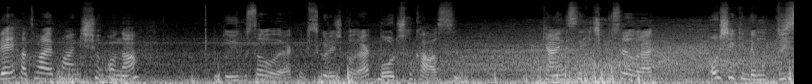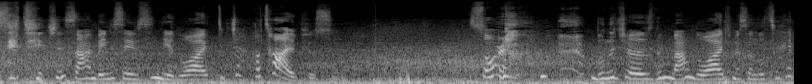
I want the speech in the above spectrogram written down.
Ve hata yapan kişi ona duygusal olarak ve psikolojik olarak borçlu kalsın. Kendisini içgüdüsel olarak o şekilde mutlu hissettiği için sen beni sevsin diye dua ettikçe hata yapıyorsun. Sonra bunu çözdüm ben. Dua etme sanatı hep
